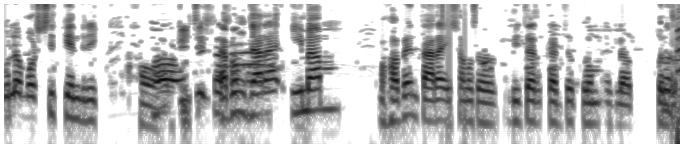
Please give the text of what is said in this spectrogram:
গুলো মসজিদ কেন্দ্রিক এবং যারা ইমাম হবেন তারা এই সমস্ত বিচার কার্যক্রম এগুলো করবে।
